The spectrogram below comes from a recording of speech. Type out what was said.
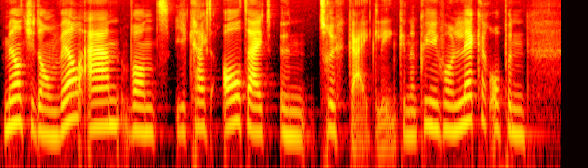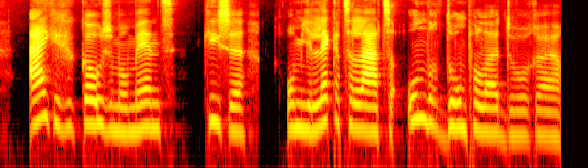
meld je dan wel aan, want je krijgt altijd een terugkijklink. En dan kun je gewoon lekker op een eigen gekozen moment kiezen om je lekker te laten onderdompelen door uh,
